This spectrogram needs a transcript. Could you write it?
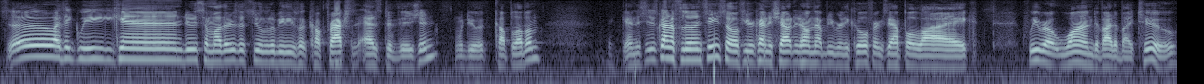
So I think we can do some others. Let's do a little bit of these with fractions as division. We'll do a couple of them. Again, this is kind of fluency, so if you're kind of shouting at home, that would be really cool. For example, like if we wrote 1 divided by 2,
